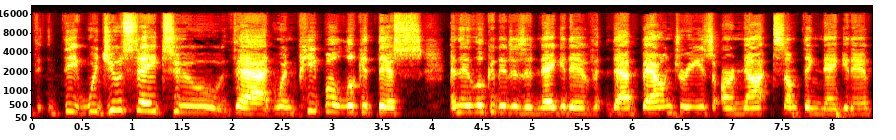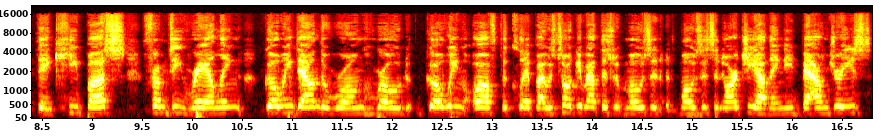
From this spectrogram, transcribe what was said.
th- the, would you say too that when people look at this and they look at it as a negative, that boundaries are not something negative? They keep us from derailing, going down the wrong road, going off the cliff. I was talking about this with Moses, Moses and Archie, how they need boundaries,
